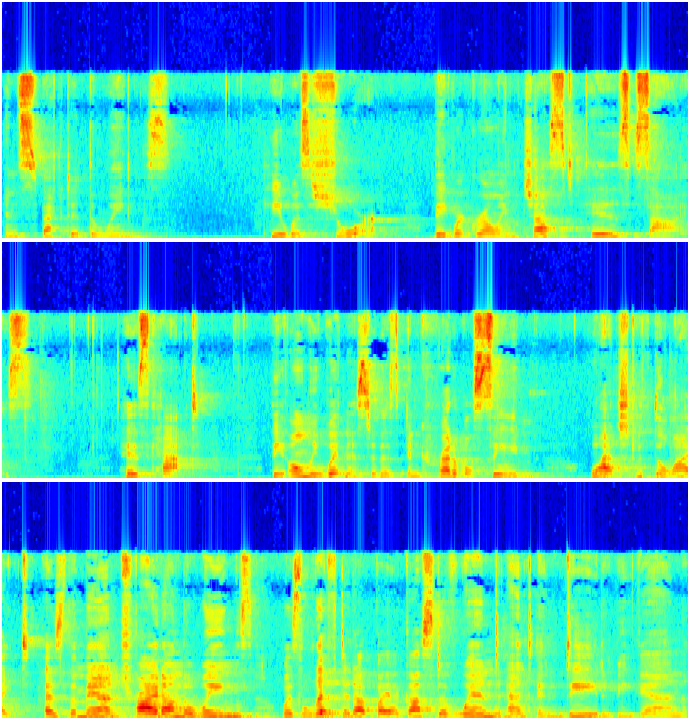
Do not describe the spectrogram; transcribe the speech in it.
inspected the wings. He was sure they were growing just his size. His cat, the only witness to this incredible scene, watched with delight as the man tried on the wings, was lifted up by a gust of wind, and indeed began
